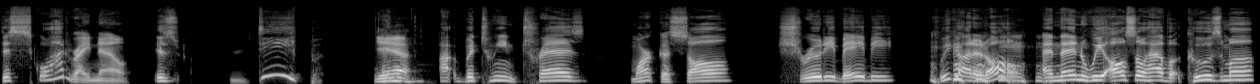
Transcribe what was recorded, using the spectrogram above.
this squad right now is deep. yeah, Uh, between Trez, Marc Gasol, Shruti, baby, we got it all. and then we also have Kuzma.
